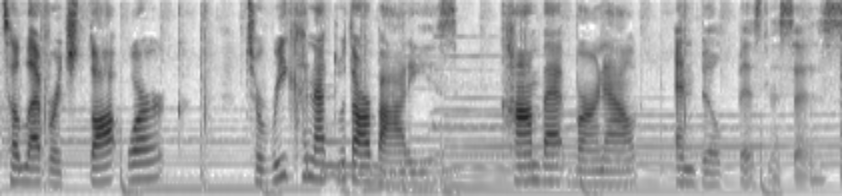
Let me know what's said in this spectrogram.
to leverage thought work, to reconnect with our bodies, combat burnout, and build businesses.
